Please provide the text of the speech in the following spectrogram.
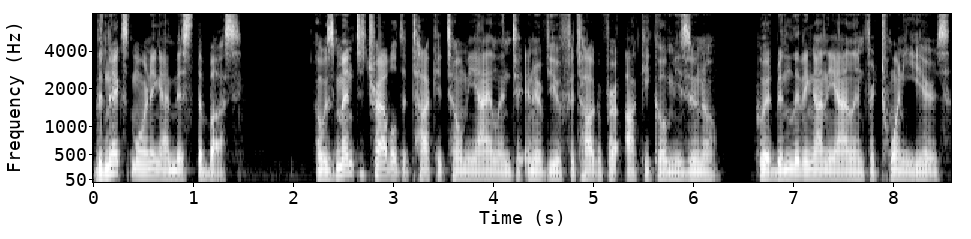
The next morning, I missed the bus. I was meant to travel to Taketomi Island to interview photographer Akiko Mizuno, who had been living on the island for 20 years.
